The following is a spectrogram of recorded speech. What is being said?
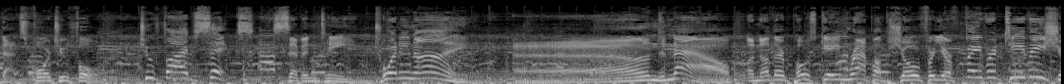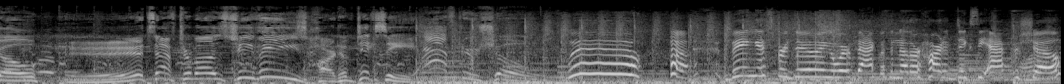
That's 424 256 1729. And now, another post game wrap up show for your favorite TV show. It's AfterBuzz TV's Hart of Dixie After Show. Woo! Bing is for doing, and we're back with another Hart of Dixie after show.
